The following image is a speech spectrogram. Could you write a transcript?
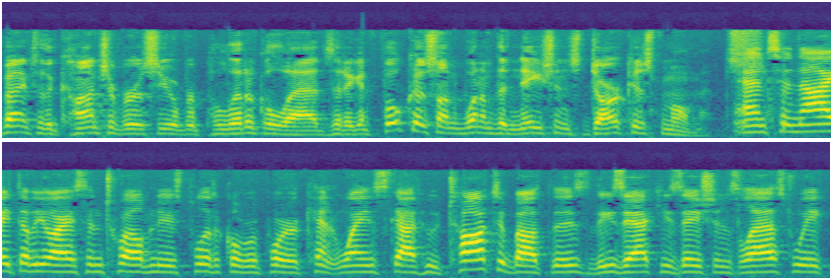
Back to the controversy over political ads that again focus on one of the nation's darkest moments. And tonight, WISN 12 News political reporter Kent Wainscott, who talked about this, these accusations last week,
